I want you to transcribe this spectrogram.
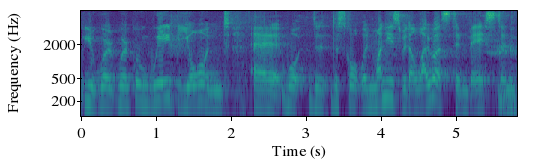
you know, we're, we're going way beyond uh, what the, the Scotland monies would allow us to invest in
